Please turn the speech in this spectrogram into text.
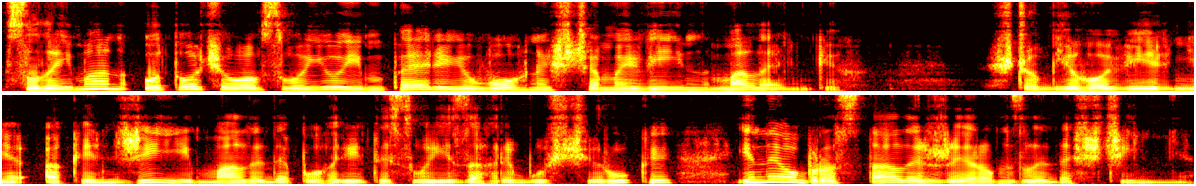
Сулейман оточував свою імперію вогнищами війн маленьких, щоб його вірні акенджії мали де погріти свої загребущі руки і не обростали жиром з ледащіння.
